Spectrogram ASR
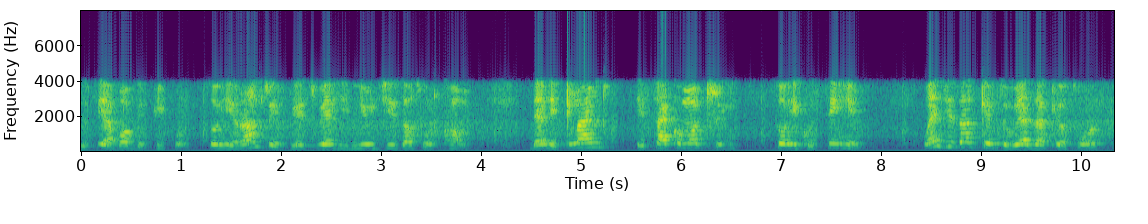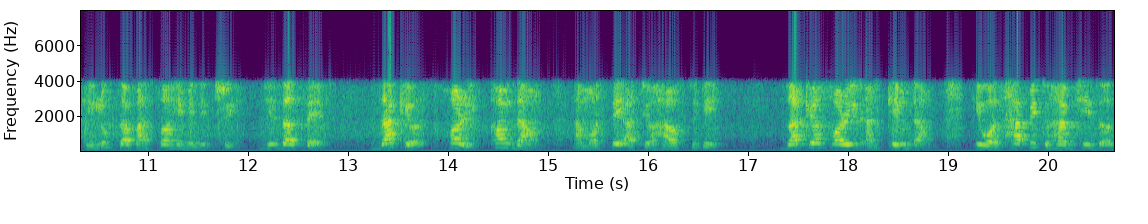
to see above the people, so he ran to a place where he knew Jesus would come. Then he climbed a sycamore tree so he could see him. When Jesus came to where Zacchaeus was, he looked up and saw him in the tree. Jesus said, Zacchaeus, hurry, come down. I must stay at your house today. Zacchaeus hurried and came down. He was happy to have Jesus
